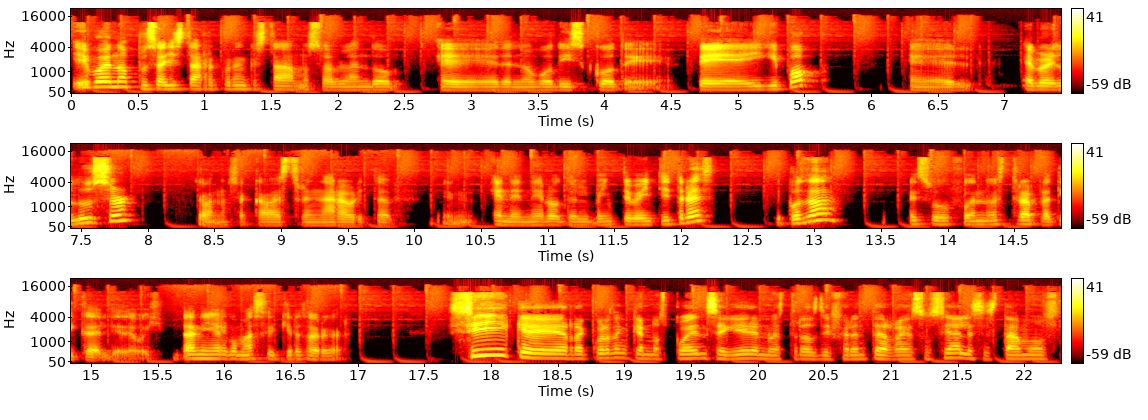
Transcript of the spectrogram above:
Y bueno, pues ahí está. Recuerden que estábamos hablando eh, del nuevo disco de, Iggy Pop, el Every Loser, que bueno, se acaba de estrenar ahorita en enero del 2023. Y pues nada, eso fue nuestra plática del día de hoy. Dani, ¿algo más que quieras agregar? Sí, que recuerden que nos pueden seguir en nuestras diferentes redes sociales. Estamos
